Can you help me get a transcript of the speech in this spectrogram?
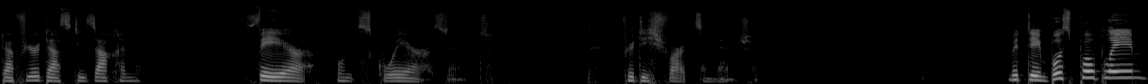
dafür, dass die Sachen fair und square sind für die schwarzen Menschen. Mit dem Busproblem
